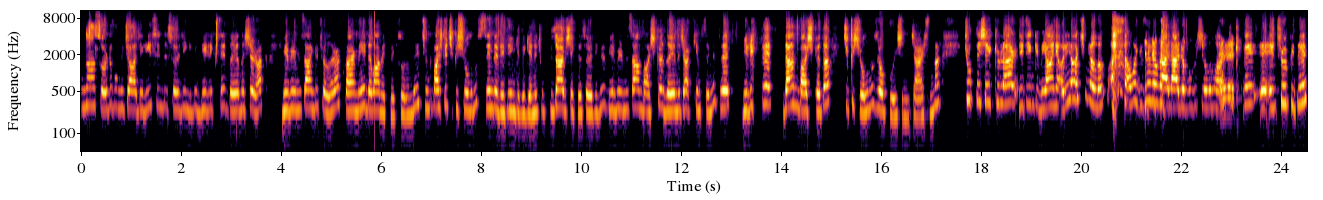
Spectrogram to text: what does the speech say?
bundan sonra da bu mücadeleyi senin de söylediğin gibi birlikte dayanışarak birbirimizden güç alarak vermeye devam etmek zorundayız. Çünkü başka çıkış yolumuz senin de dediğin gibi gene çok güzel bir şekilde söylediğin gibi birbirimizden başka dayanacak kimsemiz ve birlikteden başka da çıkış yolumuz yok bu işin içerisinden. Çok teşekkürler. Dediğim gibi yani arayı açmayalım ama güzel haberlerle buluşalım artık. Evet. Ve e, Entropi'de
